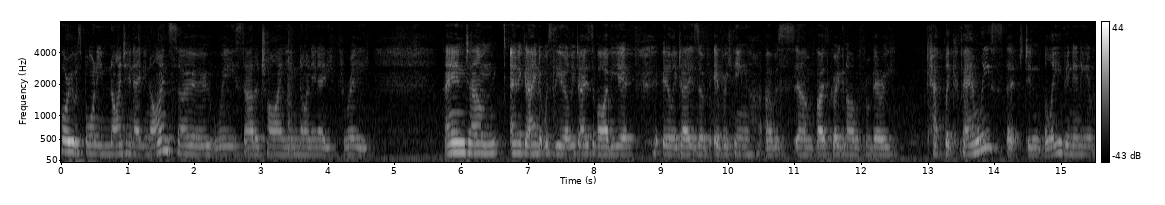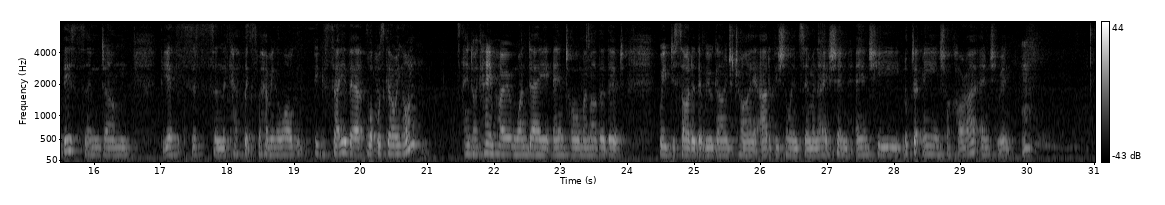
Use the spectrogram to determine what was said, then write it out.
Corey was born in 1989, so we started trying in 1983. And, um, and again, it was the early days of IVF, early days of everything. I was, um, both Greg and I were from very Catholic families that didn't believe in any of this, and um, the ethicists and the Catholics were having a long, big say about what was going on. And I came home one day and told my mother that we decided that we were going to try artificial insemination, and she looked at me in shock horror and she went, "Mm,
